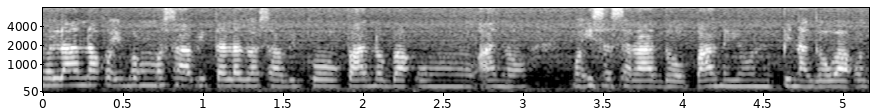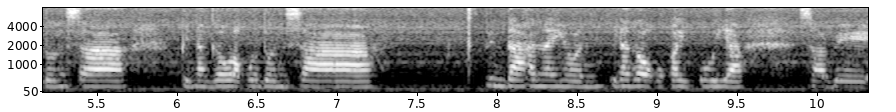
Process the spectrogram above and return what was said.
wala na ako ibang masabi talaga. Sabi ko, paano ba kung ano, kung isasarado? Paano yung pinagawa ko doon sa pinagawa ko doon sa tindahan na yun? Pinagawa ko kay kuya. Sabi,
